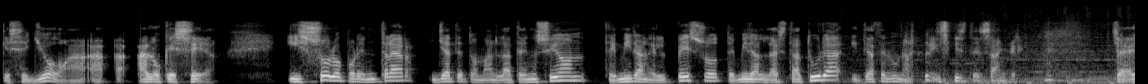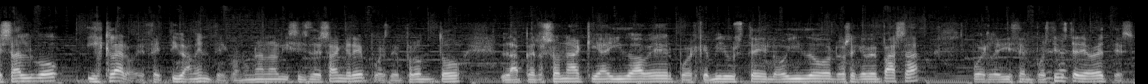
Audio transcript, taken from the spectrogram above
qué sé yo, a, a, a lo que sea y solo por entrar ya te toman la tensión, te miran el peso, te miran la estatura y te hacen un análisis de sangre. O sea, es algo, y claro, efectivamente, con un análisis de sangre, pues de pronto la persona que ha ido a ver, pues que mire usted el oído, no sé qué me pasa, pues le dicen, pues tiene usted diabetes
